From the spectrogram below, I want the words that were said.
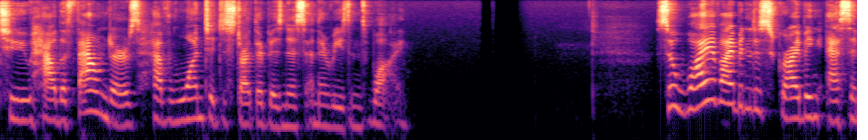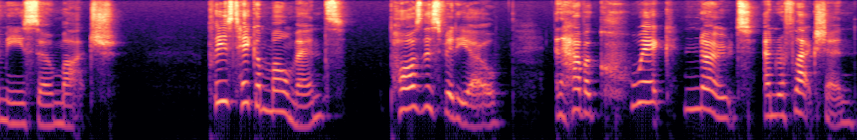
to how the founders have wanted to start their business and their reasons why. So why have I been describing SME so much? Please take a moment, pause this video, and have a quick note and reflection.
